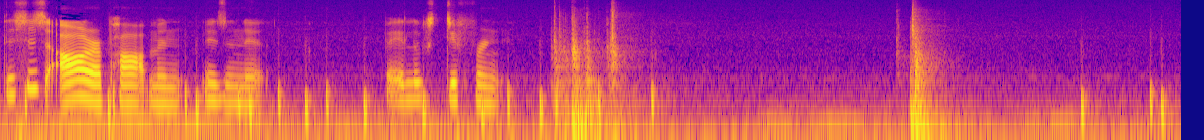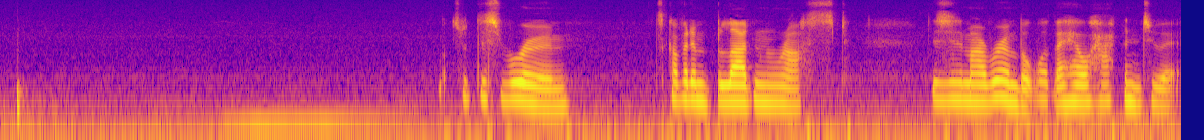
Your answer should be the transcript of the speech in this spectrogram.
This is our apartment, isn't it? But it looks different. What's with this room? It's covered in blood and rust. This is my room, but what the hell happened to it?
